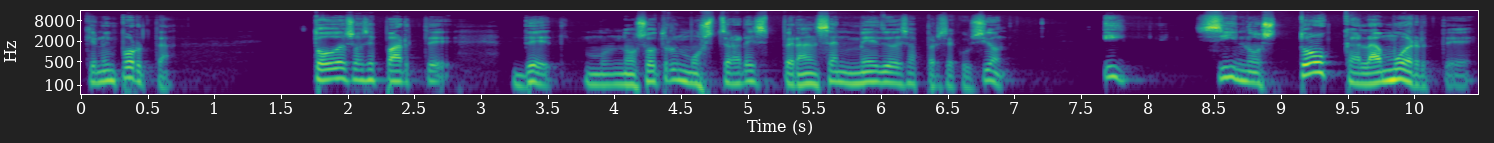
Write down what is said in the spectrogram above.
que no importa. Todo eso hace parte de nosotros mostrar esperanza en medio de esa persecución. Y si nos toca la muerte,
